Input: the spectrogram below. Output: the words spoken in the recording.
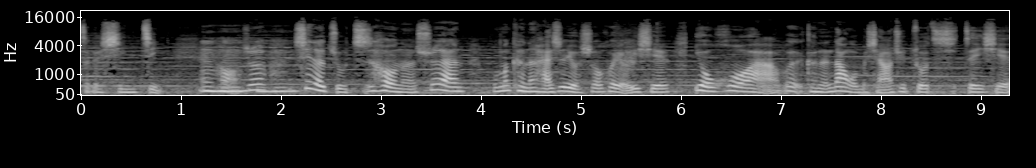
这个心境。嗯，好，说信了主之后呢，虽然我们可能还是有时候会有一些诱惑啊，或者可能让我们想要去做这一些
